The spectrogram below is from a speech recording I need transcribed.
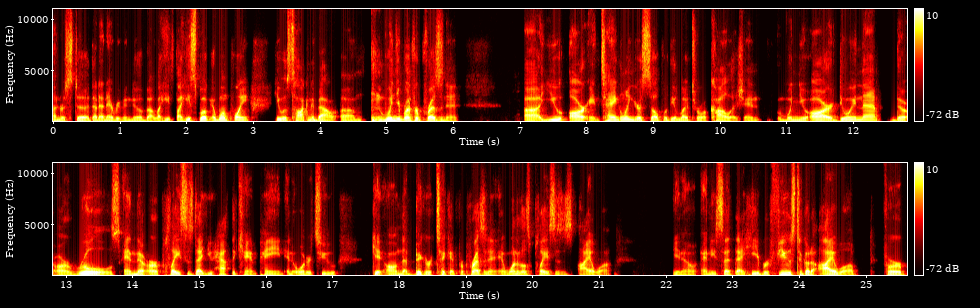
understood that I never even knew about. Like he's like he spoke at one point. He was talking about um, when you run for president, uh, you are entangling yourself with the electoral college, and when you are doing that, there are rules and there are places that you have to campaign in order to get on the bigger ticket for president. And one of those places is Iowa, you know, and he said that he refused to go to Iowa for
